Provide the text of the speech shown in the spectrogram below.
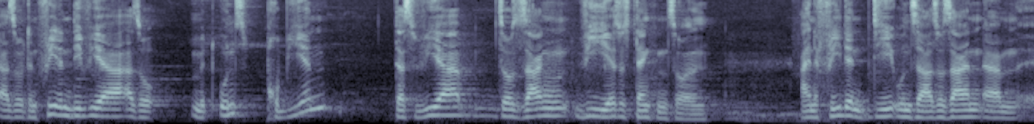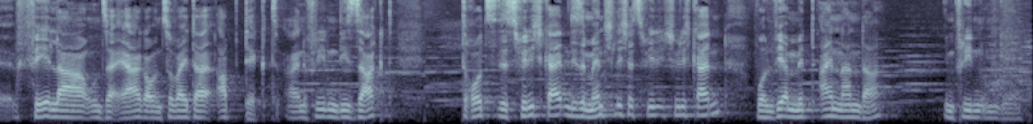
also den Frieden, die wir also mit uns probieren, dass wir sozusagen wie Jesus denken sollen. Eine Frieden, die unser sozusagen ähm, Fehler, unser Ärger und so weiter abdeckt. Eine Frieden, die sagt, trotz der Schwierigkeiten, diese menschlichen Schwierigkeiten, wollen wir miteinander im Frieden umgehen.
